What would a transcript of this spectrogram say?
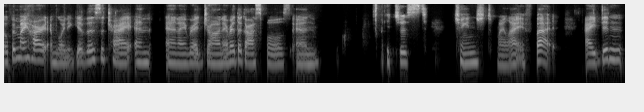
open my heart i'm going to give this a try and and I read John, I read the Gospels, and it just changed my life. But I didn't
